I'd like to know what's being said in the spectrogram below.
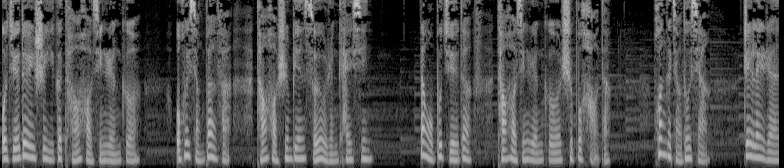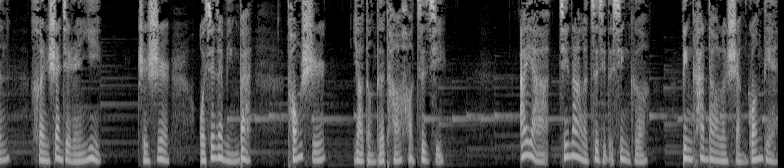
我绝对是一个讨好型人格。我会想办法讨好身边所有人开心，但我不觉得讨好型人格是不好的。换个角度想，这类人很善解人意，只是我现在明白，同时要懂得讨好自己。阿雅接纳了自己的性格，并看到了闪光点，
